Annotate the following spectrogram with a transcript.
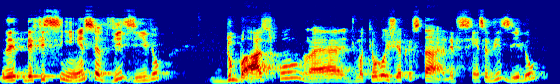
deficiência visível do básico né, de uma teologia cristã, a deficiência visível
